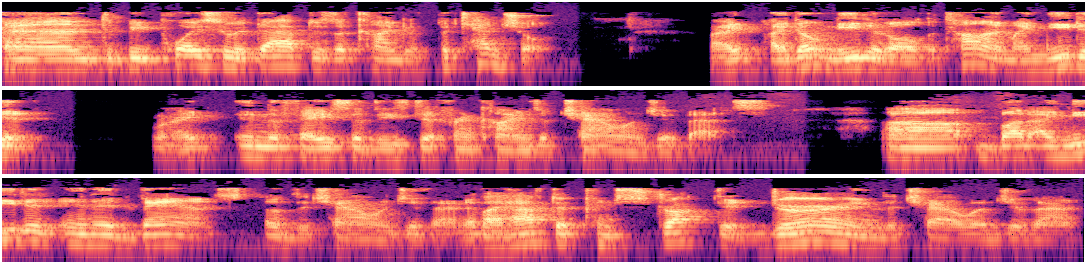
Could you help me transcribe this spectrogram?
and to be poised to adapt is a kind of potential, right? I don't need it all the time. I need it, right, in the face of these different kinds of challenge events. Uh, but I need it in advance of the challenge event. If I have to construct it during the challenge event,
